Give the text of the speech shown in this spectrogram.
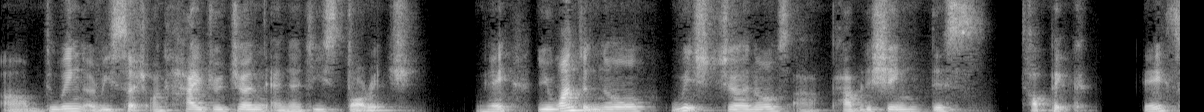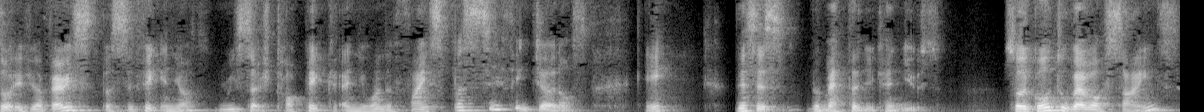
um, doing a research on hydrogen energy storage. Okay, you want to know which journals are publishing this topic. Okay, so if you're very specific in your research topic and you want to find specific journals, okay, this is the method you can use. So go to Web of Science,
